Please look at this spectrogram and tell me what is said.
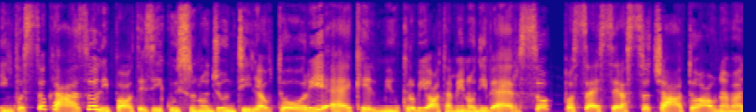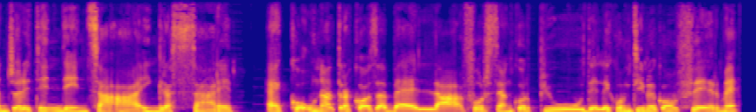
In questo caso l'ipotesi cui sono giunti gli autori è che il microbiota meno diverso possa essere associato a una maggiore tendenza a ingrassare. Ecco, un'altra cosa bella, forse ancora più delle continue conferme,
